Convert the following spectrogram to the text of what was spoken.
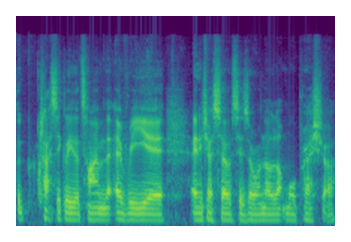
the, classically the time that every year NHS services are under a lot more pressure.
